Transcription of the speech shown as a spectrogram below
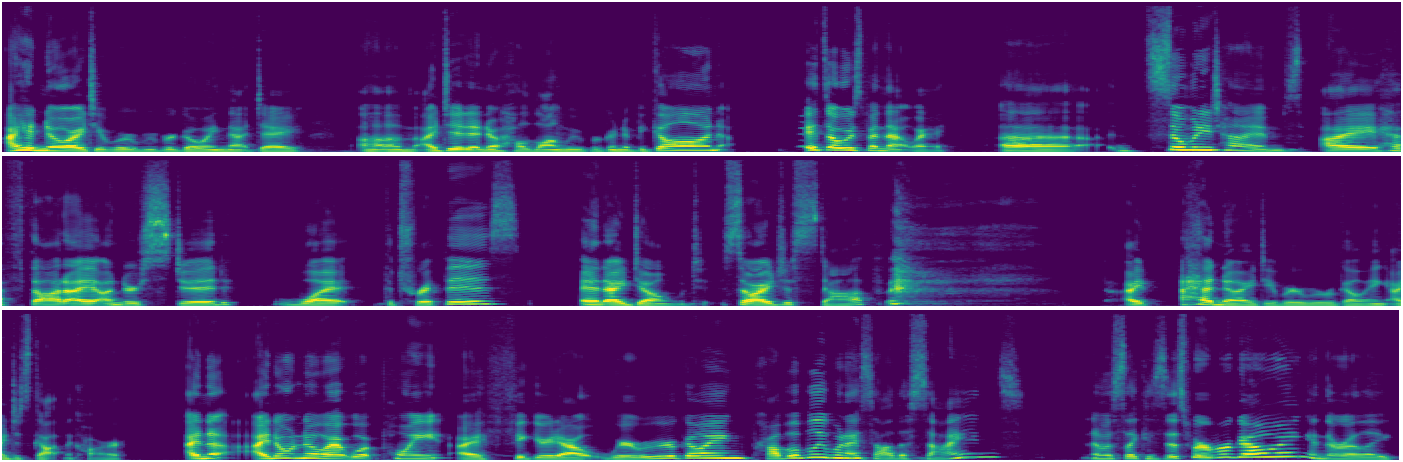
I had no idea where we were going that day. Um, I didn't know how long we were going to be gone. It's always been that way. Uh, so many times I have thought I understood what the trip is, and I don't. So I just stop. I, I had no idea where we were going. I just got in the car. I, I don't know at what point I figured out where we were going. Probably when I saw the signs. And I was like, is this where we're going? And they were like,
